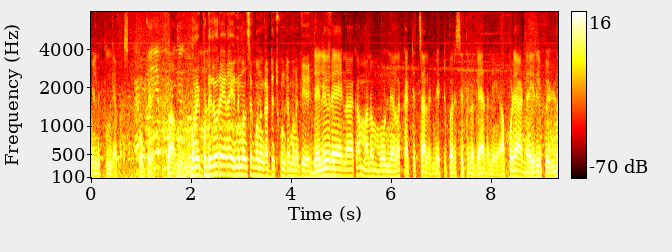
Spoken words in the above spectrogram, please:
మిల్కింగ్ కెపాసిటీ ఓకే మనం ఇప్పుడు డెలివరీ అయినా ఎన్ని మనం కట్టించుకుంటే మనకి డెలివరీ అయినాక మనం మూడు నెలలకు కట్టించాలండి ఎట్టి పరిస్థితుల్లో గేదెని. అప్పుడే ఆ డైరీ ఫీల్డ్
